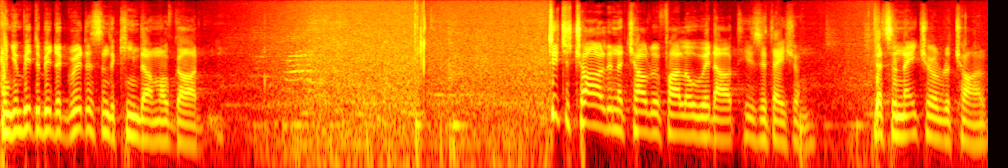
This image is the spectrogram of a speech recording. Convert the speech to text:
and you'll be to be the greatest in the kingdom of God. Teach a child, and a child will follow without hesitation. That's the nature of the child.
